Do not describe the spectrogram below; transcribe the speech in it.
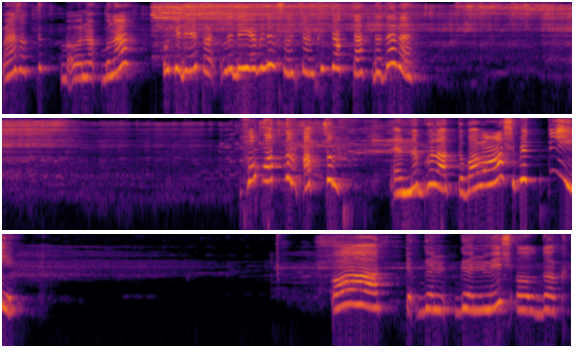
Bana sattık buna, buna bu kediye tatlı diyebilirsin çünkü çok tatlı değil mi? Hop attım attım. Emre gol attı. Baba nasıl bitti? Aa, gün, günmüş olduk.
